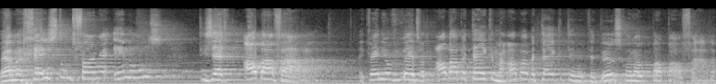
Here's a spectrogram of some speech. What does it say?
We hebben een geest ontvangen in ons die zegt Abba vader. Ik weet niet of u weet wat Abba betekent, maar Abba betekent in het Hebreeuws gewoon ook papa of vader.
